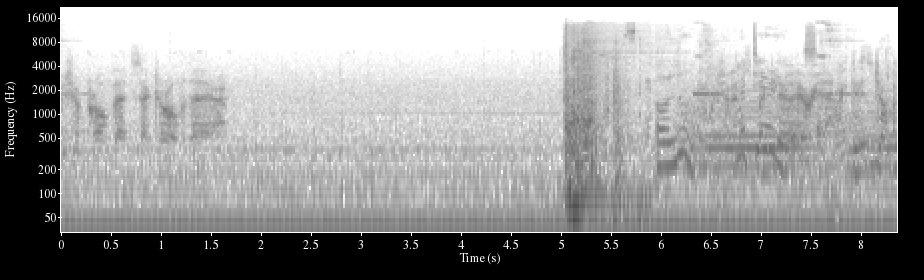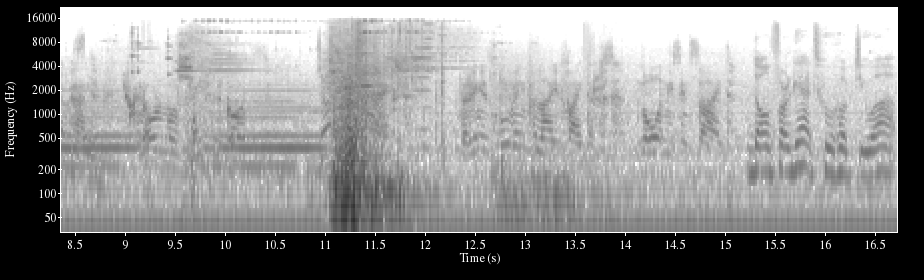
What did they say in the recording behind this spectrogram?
We should probe that sector over there. Oh, look. Materials. With this jump pad, you can almost reach the gods. The ring is moving for live fighters. No one is inside. Don't forget who hooked you up.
